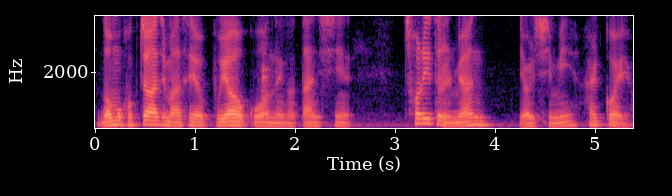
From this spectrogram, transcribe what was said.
너무 걱정하지 마세요. 부야오고 내가 딴신 철이 들면 열심히 할 거예요.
